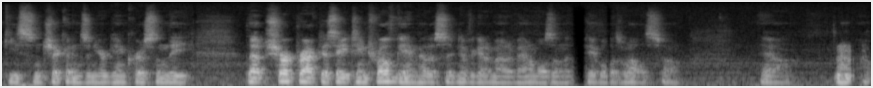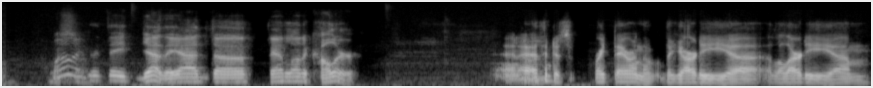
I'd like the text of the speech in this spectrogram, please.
geese and chickens in your game, Chris, and the that sharp practice eighteen twelve game had a significant amount of animals on the table as well. So, yeah. Mhm. Well, So- they yeah they add uh, they add a lot of color. And I I Um, think it's right there in the the Yardy uh, Lardy um,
